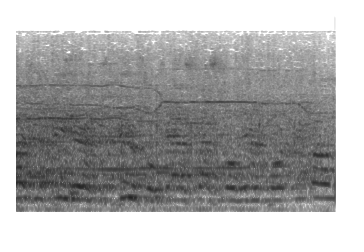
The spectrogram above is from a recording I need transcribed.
pleasure to be here at this beautiful jazz festival here in Puerto Rico.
